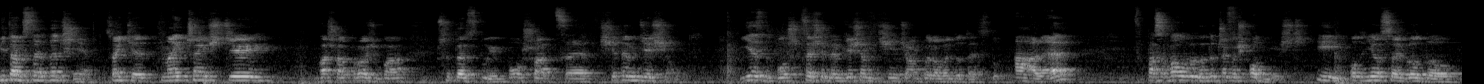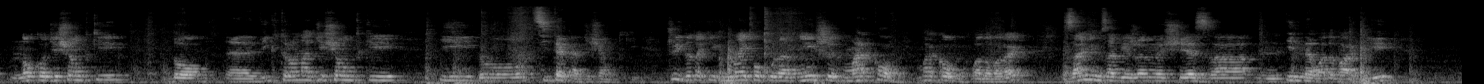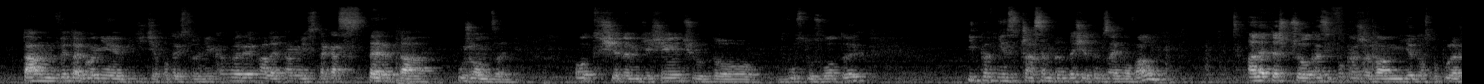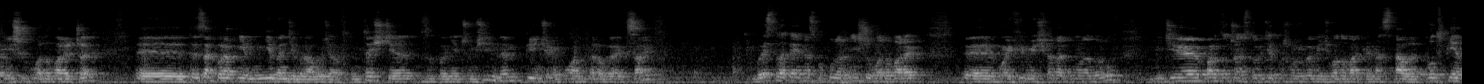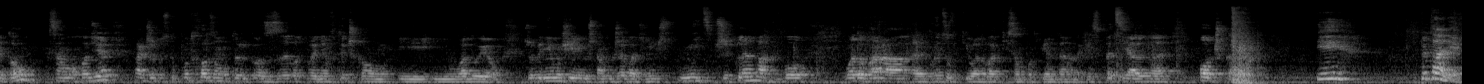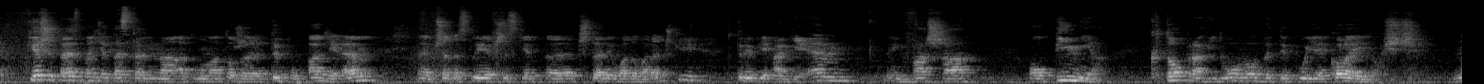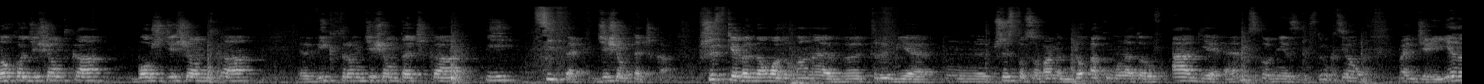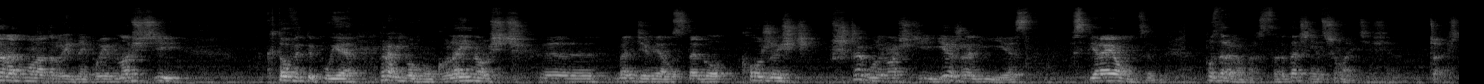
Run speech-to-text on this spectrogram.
Witam serdecznie. Słuchajcie, najczęściej Wasza prośba przetestuj Boscha C70. Jest Bosch C70 10A do testu, ale pasowałoby go do czegoś odnieść. I odniosę go do Noko 10, do e, Victrona 10 i do Citeka 10. Czyli do takich najpopularniejszych markowych, markowych ładowarek. Zanim zabierzemy się za mm, inne ładowarki, tam wy tego nie widzicie po tej stronie kamery, ale tam jest taka sterta urządzeń od 70 do 200 zł i pewnie z czasem będę się tym zajmował. Ale też przy okazji pokażę Wam jedną z popularniejszych ładowareczek. Yy, To jest akurat nie, nie będzie brał udziału w tym teście, zupełnie czymś innym. 5,5 A Excite, bo jest to taka jedna z popularniejszych ładowarek yy, w mojej firmie Świat Akumulatorów, gdzie bardzo często ludzie proszą, żeby mieć ładowarkę na stałe podpiętą w samochodzie, tak że po prostu podchodzą tylko z odpowiednią wtyczką i, i ładują, żeby nie musieli już tam grzebać nic, nic przy klemach, bo ładowara, e, końcówki ładowarki są podpięte na takie specjalne oczka. I pytanie. Pierwszy test będzie testem na akumulatorze typu AGM. E, Przetestuję wszystkie te cztery ładowareczki w trybie AGM. I Wasza opinia. Kto prawidłowo wytypuje kolejność? Noko dziesiątka, Bosch dziesiątka, Victron dziesiąteczka i Citek dziesiąteczka. Wszystkie będą ładowane w trybie mm, przystosowanym do akumulatorów AGM zgodnie z instrukcją. Będzie jeden akumulator jednej pojemności. Kto wytypuje prawidłową kolejność, yy, będzie miał z tego korzyść, w szczególności jeżeli jest wspierającym. Pozdrawiam Was serdecznie, trzymajcie się. Cześć.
